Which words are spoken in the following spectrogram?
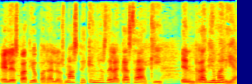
el espacio para los más pequeños de la casa aquí, en Radio María.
